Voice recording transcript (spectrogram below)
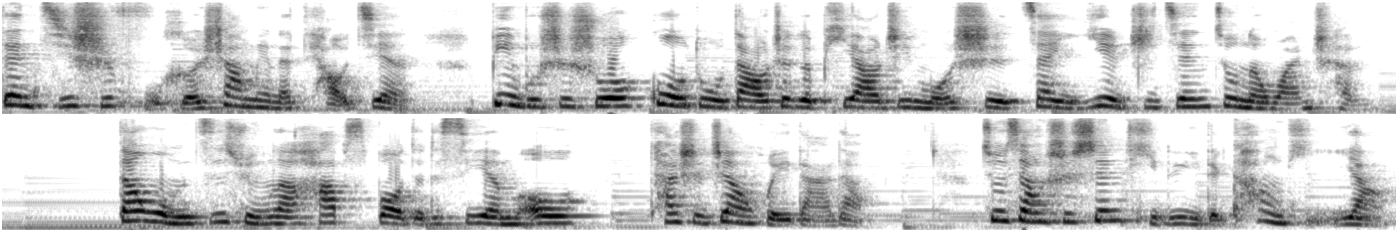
但即使符合上面的条件，并不是说过渡到这个 PLG 模式在一夜之间就能完成。当我们咨询了 HubSpot 的 CMO，他是这样回答的：就像是身体里的抗体一样，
